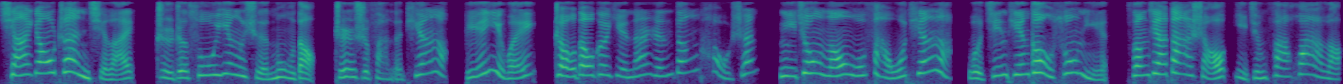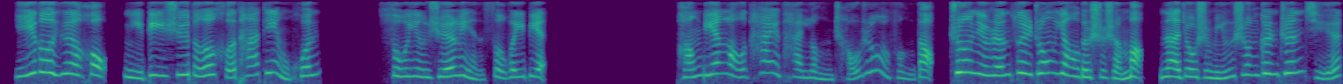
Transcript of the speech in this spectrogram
掐腰站起来，指着苏映雪怒道：“真是反了天了！别以为找到个野男人当靠山。”你就能无法无天了？我今天告诉你，方家大嫂已经发话了，一个月后你必须得和他订婚。苏映雪脸色微变，旁边老太太冷嘲热讽道：“这女人最重要的是什么？那就是名声跟贞洁。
